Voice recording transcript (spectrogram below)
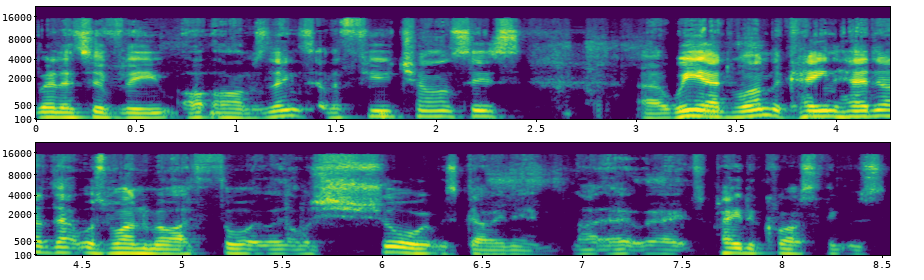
relatively at arm's length. Had a few chances. Uh, we had one, the Kane header. That was one where I thought I was sure it was going in. Like uh, it's played across. I think it was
